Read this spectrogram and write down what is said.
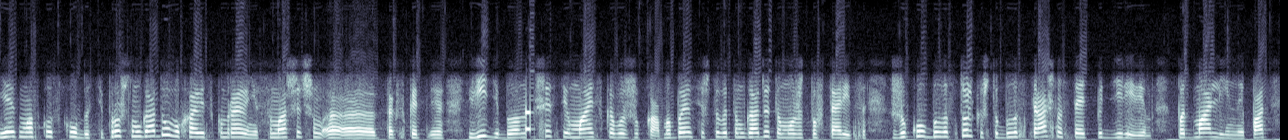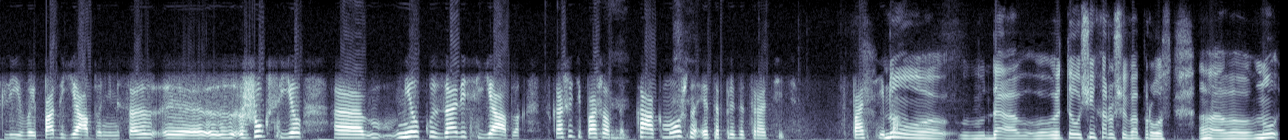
Я из Московской области. В прошлом году в Уховицком районе в сумасшедшем, э, э так сказать, э, виде было нашествие майского жука. Мы боимся, что в этом году это может повториться. Жуков было столько, что было страшно стоять под деревьям, под малиной, под сливой, под яблонями. Э, жук съел э, мелкую зависть яблок. Скажите, пожалуйста, как можно это предотвратить? Спасибо. Ну, да, это очень хороший вопрос. А, ну,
